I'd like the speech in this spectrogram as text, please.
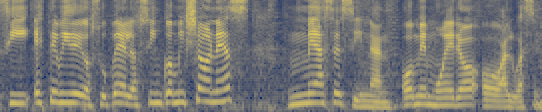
si este video supera los 5 millones, me asesinan, o me muero, o algo así.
